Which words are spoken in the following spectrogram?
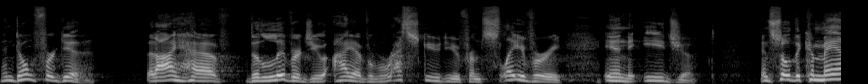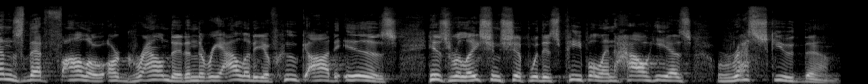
And don't forget that I have delivered you, I have rescued you from slavery in Egypt. And so the commands that follow are grounded in the reality of who God is, his relationship with his people, and how he has rescued them.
